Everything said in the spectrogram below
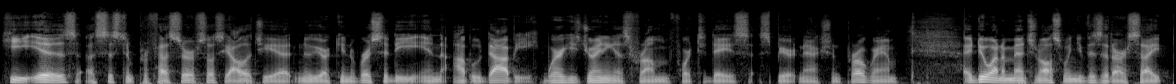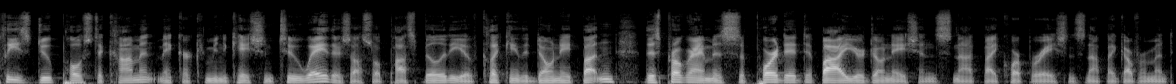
He is assistant professor of sociology at New York University in Abu Dhabi, where he's joining us from for today's Spirit in Action program. I do want to mention also when you visit our site, please do post a comment, make our communication two way. There's also a possibility of clicking the donate button. This program is supported by your donations, not by corporations, not by government.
